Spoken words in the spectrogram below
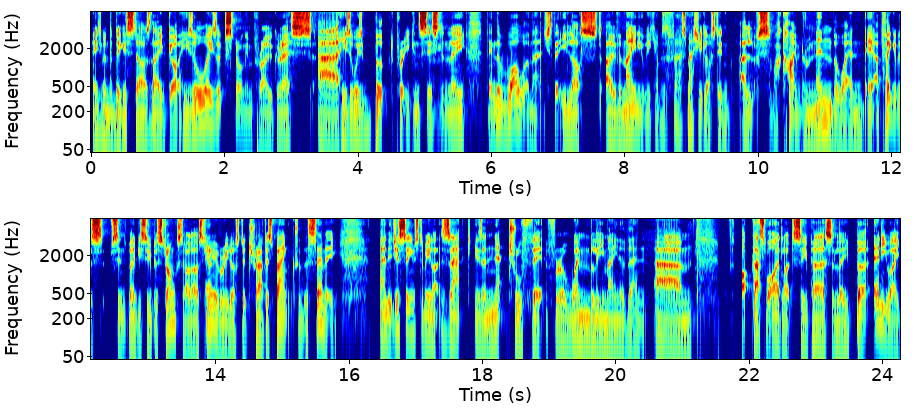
He's one of the biggest stars they've got. He's always looked strong in progress. Uh, he's always booked pretty consistently. I think the Walter match that he lost over Mania weekend was the first match he lost in. Uh, I can't even remember when. I think it was since maybe Super Strong Style last year where he lost to Travis Banks at the semi. And it just seems to me like Zack is a natural fit for a Wembley main event. Um, that's what I'd like to see personally. But anyway,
